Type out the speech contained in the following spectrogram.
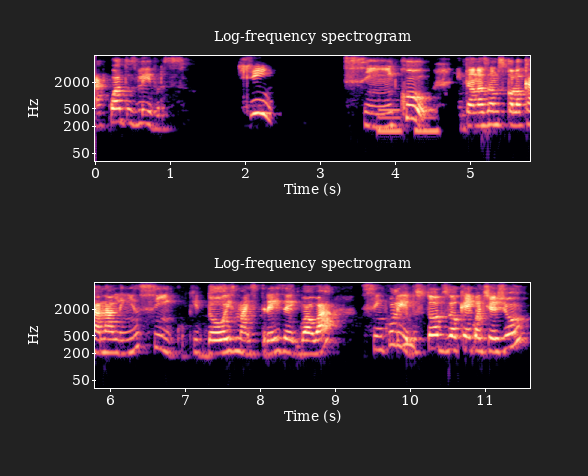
A quantos livros? sim. Cinco. Então, nós vamos colocar na linha cinco, que dois mais três é igual a cinco livros. Todos ok com a tia Ju?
